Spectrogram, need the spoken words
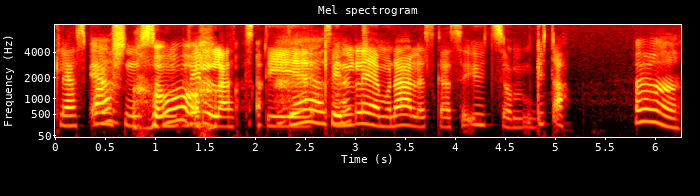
klesbransjen som oh. vil at de Det kvinnelige modellene skal se ut som gutter. Ah,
